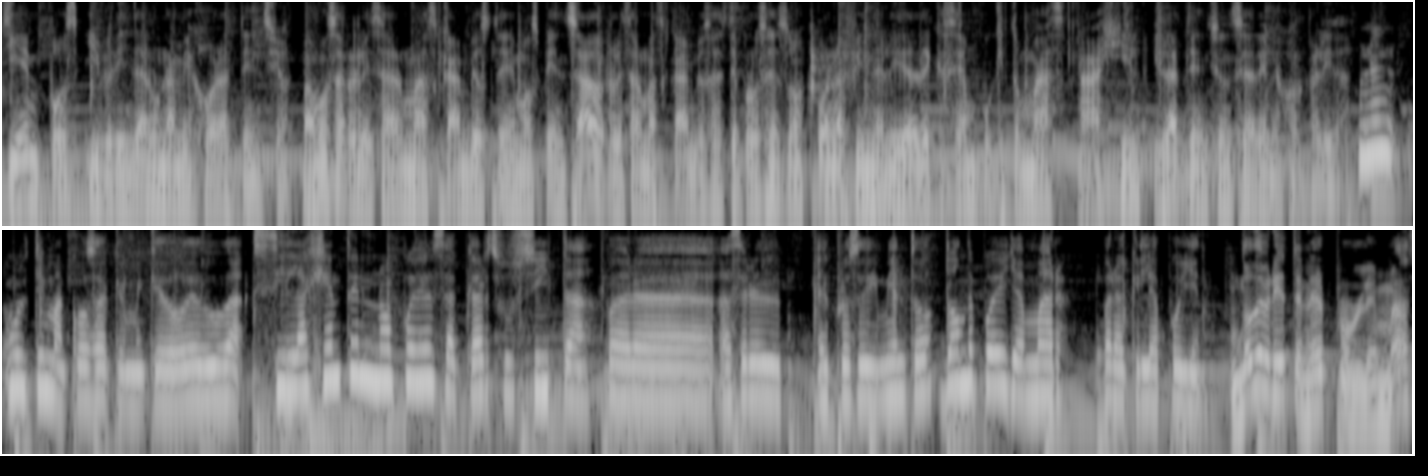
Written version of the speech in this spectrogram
tiempos y brindar una mejor atención. Vamos a realizar más cambios, tenemos pensado realizar más cambios a este proceso con la finalidad de que sea un poquito más ágil y la atención sea de mejor calidad. Una última cosa que me quedó de duda, si la gente no puede sacar su cita para hacer el, el procedimiento, ¿dónde puede llamar? Para que le apoyen. No debería tener problemas,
